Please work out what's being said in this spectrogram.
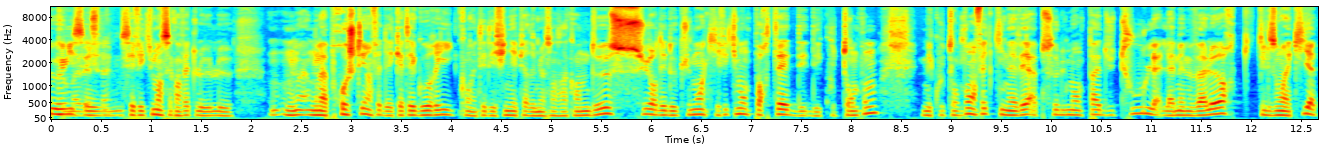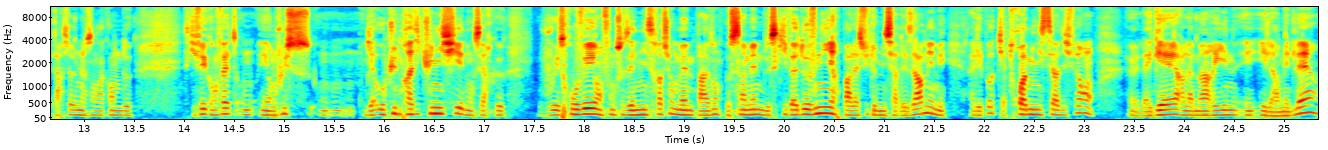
Oui, c'est effectivement, c'est qu'en fait, le, on, a projeté en fait des catégories qui ont été définies à partir de 1952 sur des documents qui effectivement portaient des, coups de tampon, mais coups de tampon en fait qui n'avaient absolument pas du tout la, même valeur qu'ils ont acquis à partir de 1952. Ce qui fait qu'en fait, et en plus, il n'y a aucune pratique unifiée. Donc c'est-à-dire que vous pouvez trouver en fonction des administrations, même par exemple au sein même de ce qui va devenir par la suite le ministère des Armées, mais à l'époque il y a trois ministères différents euh, la guerre, la marine et, l'armée de l'air.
